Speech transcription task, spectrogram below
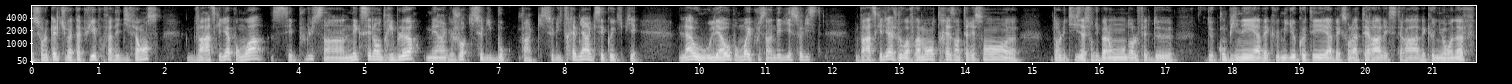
sur lequel tu vas t'appuyer pour faire des différences. Kvaratskhelia, pour moi, c'est plus un excellent dribbleur, mais un joueur qui se lit beaucoup, enfin, qui se lit très bien avec ses coéquipiers. Là où Léao, pour moi, est plus un ailier soliste. Varazkelia, je le vois vraiment très intéressant euh, dans l'utilisation du ballon, dans le fait de, de combiner avec le milieu côté, avec son latéral, etc., avec le numéro 9.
